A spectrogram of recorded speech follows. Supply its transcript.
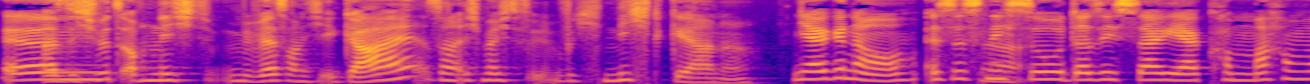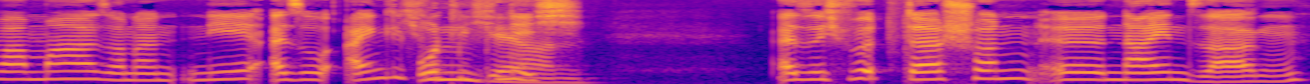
Also ich Ähm, würde es auch nicht, mir wäre es auch nicht egal, sondern ich möchte es wirklich nicht gerne. Ja, genau. Es ist nicht Ja. so, dass ich sage, ja, komm, machen wir mal, sondern nee, also eigentlich wirklich Ungern. nicht. Also ich würde da schon äh, Nein sagen.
